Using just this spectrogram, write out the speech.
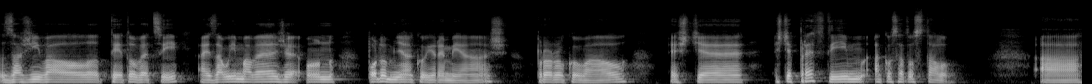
zažíval tieto veci. A je zaujímavé, že on podobne ako Jeremiáš prorokoval ešte, ešte predtým, ako sa to stalo. A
